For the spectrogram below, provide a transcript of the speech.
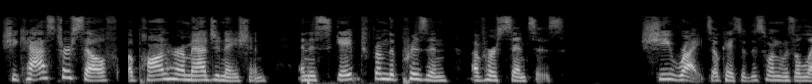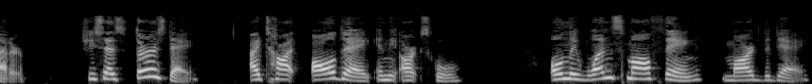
she cast herself upon her imagination and escaped from the prison of her senses. She writes, okay, so this one was a letter. She says, Thursday, I taught all day in the art school. Only one small thing marred the day.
